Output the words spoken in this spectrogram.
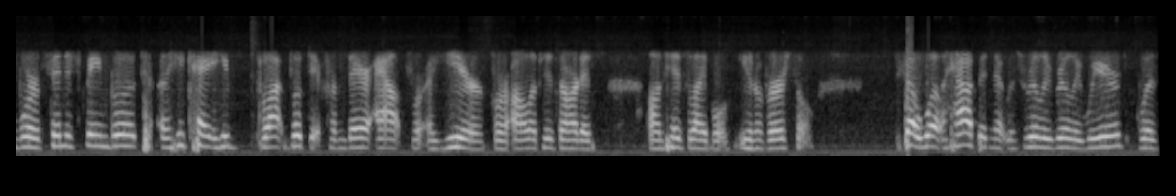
were finished being booked. Uh, he came, he booked it from there out for a year for all of his artists on his label Universal. So what happened that was really really weird was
